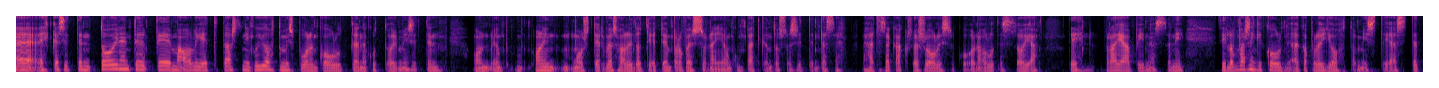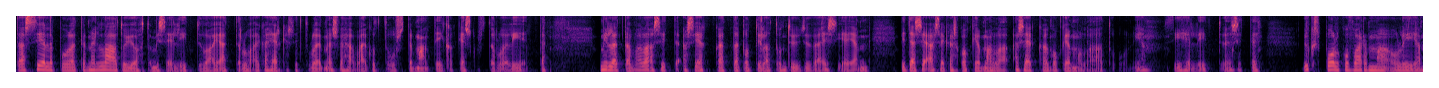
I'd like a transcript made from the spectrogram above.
äh, ehkä sitten toinen te- teema oli, että taas niin kuin johtamispuolen kouluttajana, kun toimin sitten, on, olin myös terveyshallintotieteen professorina jonkun pätkän tuossa sitten tässä vähän tässä kaksoisroolissa, kun on ollut tässä soja tehnyt rajapinnassa, niin silloin varsinkin koulutin aika paljon johtamista. Ja sitten taas siellä puolella tämmöinen laatujohtamiseen liittyvä ajattelu aika herkästi tulee myös vähän vaikuttavuustematiikkakeskustelu, eli että millä tavalla sitten asiakkaat tai potilaat on tyytyväisiä ja mitä se asiakas kokemalla, asiakkaan kokema laatu on. Ja siihen liittyen sitten – yksi polku varmaan oli. Ja,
